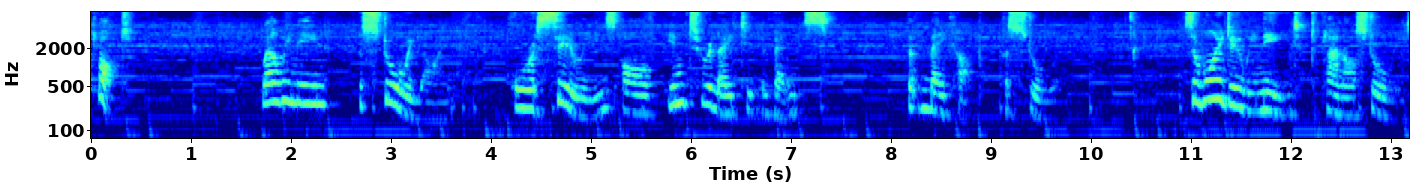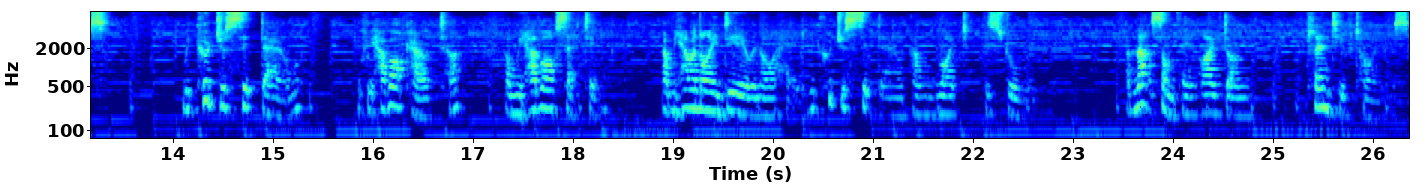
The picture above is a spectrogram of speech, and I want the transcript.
plot? Well, we mean a storyline or a series of interrelated events that make up a story. So why do we need to plan our stories? We could just sit down, if we have our character and we have our setting and we have an idea in our head, we could just sit down and write the story. And that's something I've done plenty of times.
